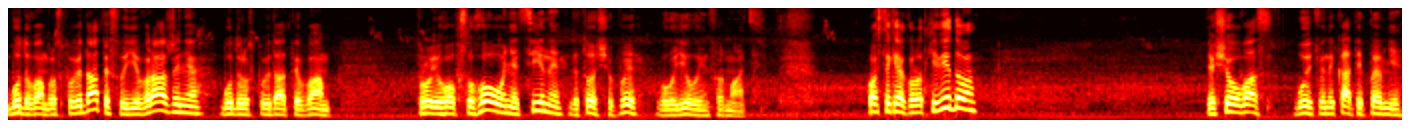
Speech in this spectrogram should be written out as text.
Буду вам розповідати свої враження, буду розповідати вам про його обслуговування, ціни, для того, щоб ви володіли інформацією. Ось таке коротке відео. Якщо у вас будуть виникати певні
